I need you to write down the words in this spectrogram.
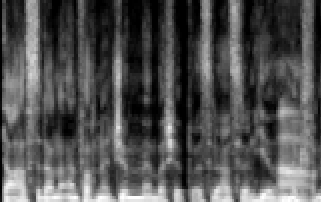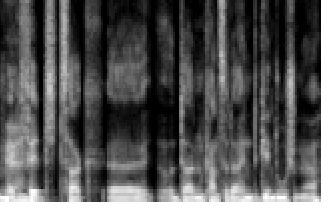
da hast du dann einfach eine Gym-Membership. Weißt du, da hast du dann hier Ah, Mac, okay. McFit, zack, äh, und dann kannst du dahin gehen duschen, ja.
